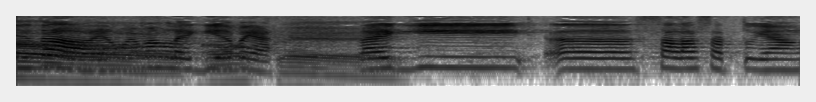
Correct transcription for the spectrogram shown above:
digital yang memang lagi apa ya? Lagi eh, salah satu yang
